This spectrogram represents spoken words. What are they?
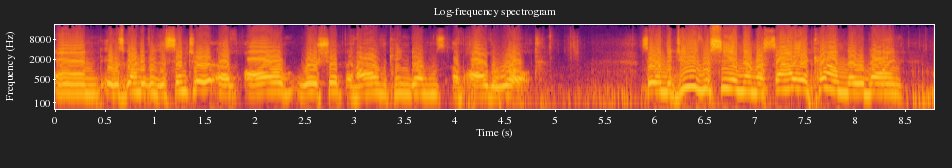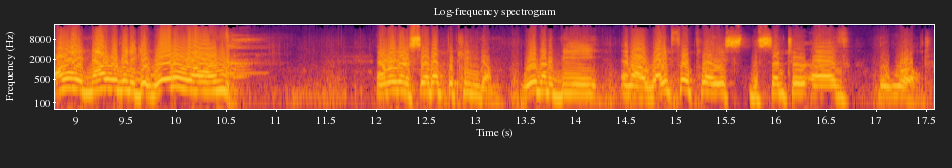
And it was going to be the center of all worship and all the kingdoms of all the world. So when the Jews were seeing their Messiah come, they were going, all right, now we're going to get rid of Rome and we're going to set up the kingdom. We're going to be in our rightful place, the center of the world.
